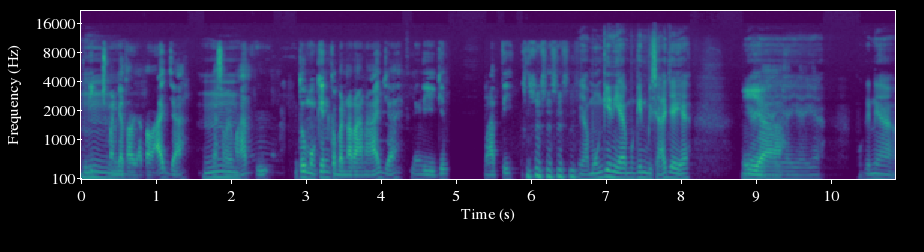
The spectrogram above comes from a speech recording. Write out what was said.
Jadi Hmm. cuman gatal-gatal aja, nggak sampai Hmm. mati. Itu mungkin kebenaran aja yang digigit mati. Ya mungkin ya, mungkin bisa aja ya. Iya. Iya, iya, iya. Mungkin ya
